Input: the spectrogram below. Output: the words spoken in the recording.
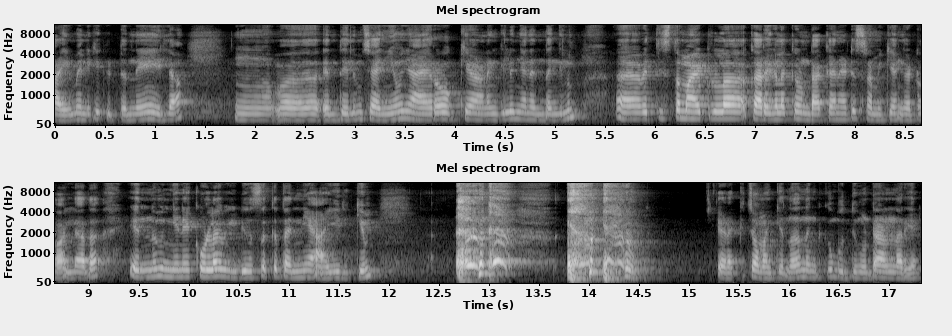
ടൈം എനിക്ക് കിട്ടുന്നേ ഇല്ല എന്തെങ്കിലും ശനിയോ ഞായറോ ഒക്കെ ആണെങ്കിൽ ഞാൻ എന്തെങ്കിലും വ്യത്യസ്തമായിട്ടുള്ള കറികളൊക്കെ ഉണ്ടാക്കാനായിട്ട് ശ്രമിക്കാം കേട്ടോ. അല്ലാതെ എന്നും ഇങ്ങനെയൊക്കെയുള്ള വീഡിയോസൊക്കെ തന്നെ ആയിരിക്കും. ഇടയ്ക്ക് ചുമയ്ക്കുന്നത് നിങ്ങൾക്ക് ബുദ്ധിമുട്ടാണെന്നറിയാം.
